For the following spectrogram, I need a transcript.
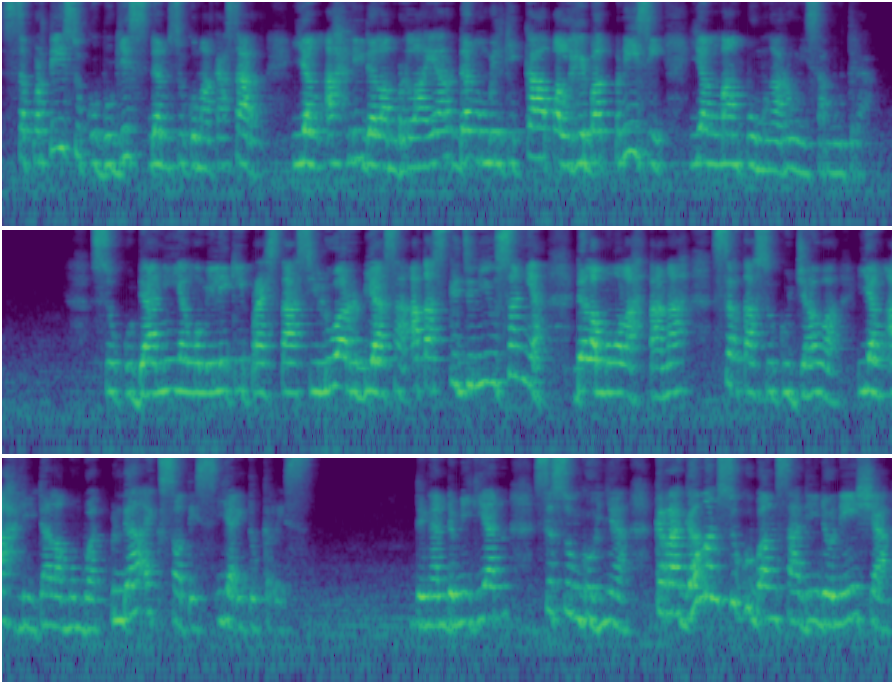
seperti suku Bugis dan suku Makassar yang ahli dalam berlayar dan memiliki kapal hebat penisi yang mampu mengarungi samudra. Suku Dani yang memiliki prestasi luar biasa atas kejeniusannya dalam mengolah tanah serta suku Jawa yang ahli dalam membuat benda eksotis yaitu keris. Dengan demikian, sesungguhnya keragaman suku bangsa di Indonesia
